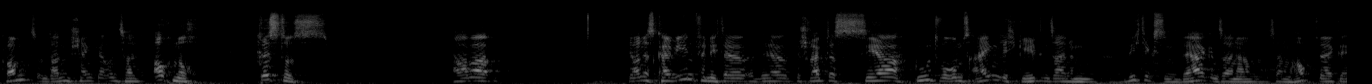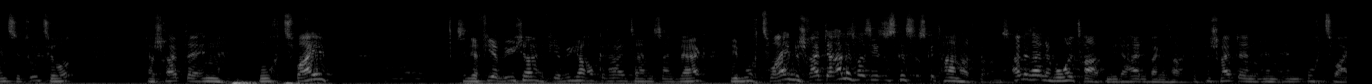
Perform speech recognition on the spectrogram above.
kommt und dann schenkt er uns halt auch noch Christus. Aber Johannes Calvin, finde ich, der, der, beschreibt das sehr gut, worum es eigentlich geht in seinem wichtigsten Werk, in seiner, seinem Hauptwerk der Institutio. Da schreibt er in Buch 2, das sind ja vier Bücher, in vier Bücher aufgeteilt, sein, sein Werk. In Buch 2 beschreibt er alles, was Jesus Christus getan hat für uns. Alle seine Wohltaten, wie der Heidelberg gesagt hat, beschreibt er in, in, in Buch 2.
